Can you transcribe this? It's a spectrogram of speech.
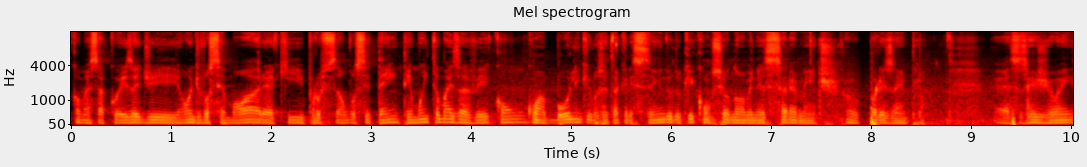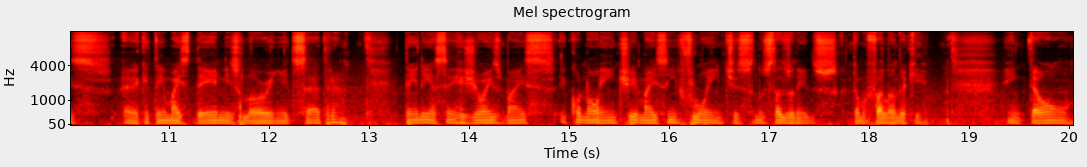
Como essa coisa de onde você mora, que profissão você tem, tem muito mais a ver com, com a bolha em que você está crescendo do que com o seu nome necessariamente. Por exemplo, essas regiões é, que tem mais Dennis, Lauren, etc., tendem a ser regiões mais economicamente mais influentes nos Estados Unidos, estamos falando aqui. Então,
